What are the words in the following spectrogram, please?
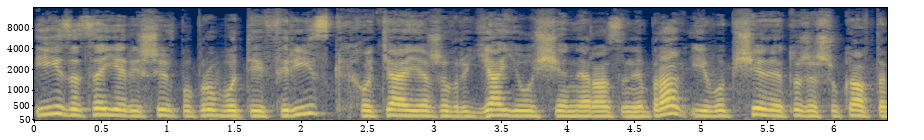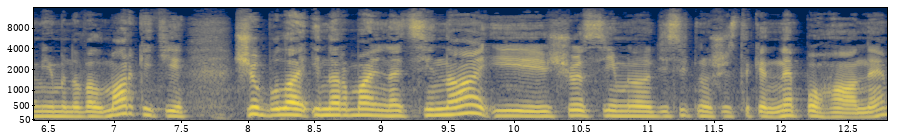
і за це я вирішив попробувати фріск, хоча я ж говорю, я його ще не разу не брав. І взагалі я теж шукав там іменно в Велмаркеті, щоб була і нормальна ціна, і щось іменно дійсно щось таке непогане.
